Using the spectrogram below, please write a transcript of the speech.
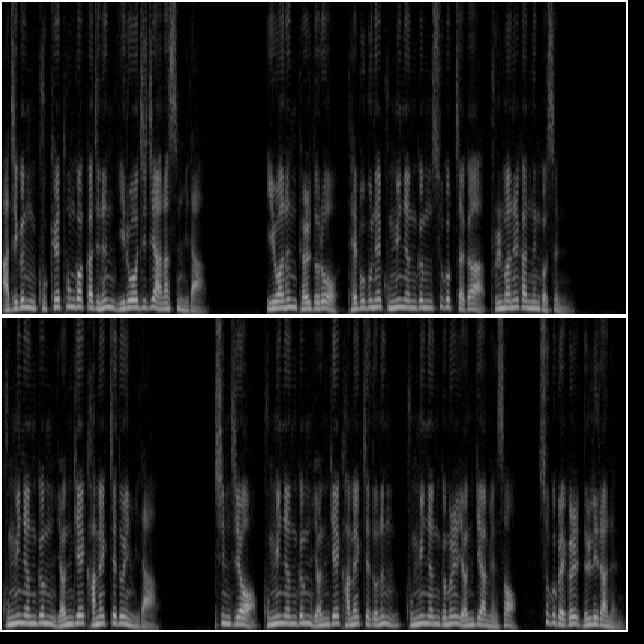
아직은 국회 통과까지는 이루어지지 않았습니다. 이와는 별도로 대부분의 국민연금 수급자가 불만을 갖는 것은 국민연금 연계 감액제도입니다. 심지어 국민연금 연계 감액제도는 국민연금을 연계하면서 수급액을 늘리라는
